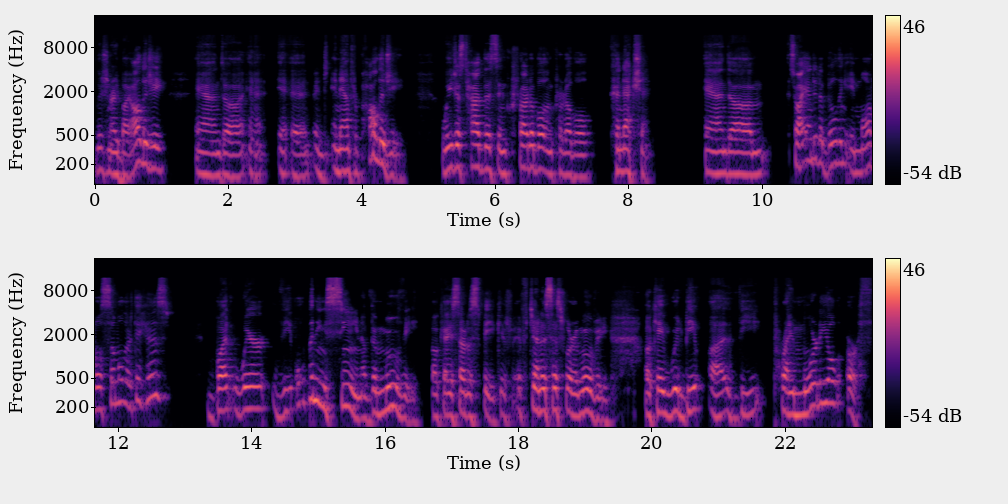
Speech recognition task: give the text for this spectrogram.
evolutionary biology, and, uh, and, and, and anthropology. We just had this incredible, incredible connection and um, so I ended up building a model similar to his, but where the opening scene of the movie, okay, so to speak, if, if Genesis were a movie, okay, would be uh, the primordial earth,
